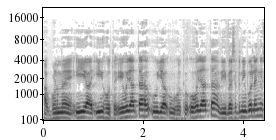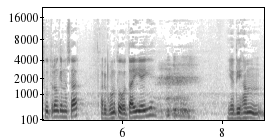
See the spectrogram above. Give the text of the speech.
अब गुण में ई या ई हो तो ए हो जाता है, उ या उ हो तो ओ हो जाता है। वी वैसे तो नहीं बोलेंगे सूत्रों के अनुसार अरे गुण तो होता ही यही है यदि हम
